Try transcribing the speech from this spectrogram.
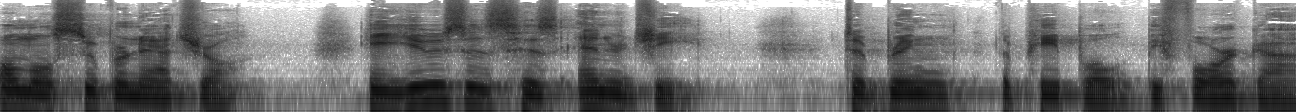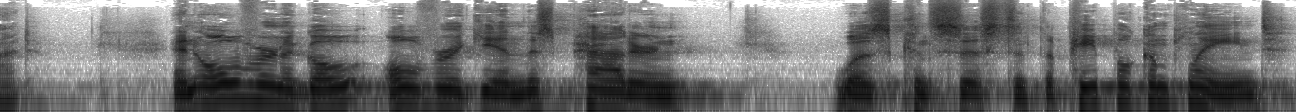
almost supernatural. He uses his energy to bring the people before God. And over and over again, this pattern was consistent. The people complained,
